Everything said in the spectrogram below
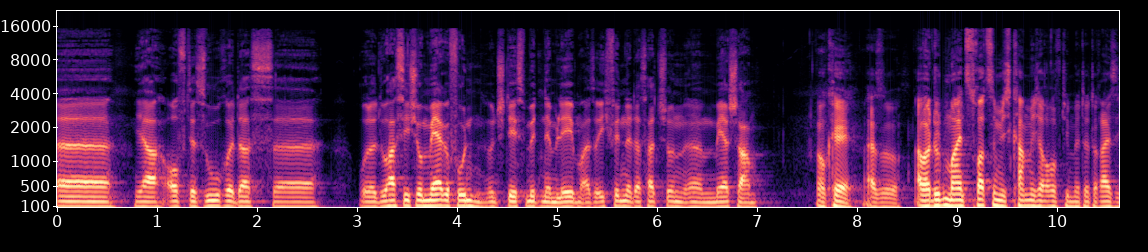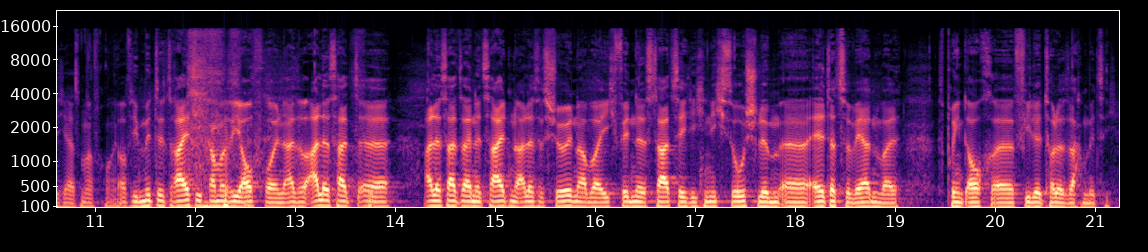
äh, ja, auf der Suche, dass äh, oder du hast dich schon mehr gefunden und stehst mitten im Leben. Also ich finde, das hat schon äh, mehr Charme. Okay, also, aber du meinst trotzdem, ich kann mich auch auf die Mitte 30 erstmal freuen. Auf die Mitte 30 kann man sich auch freuen. Also alles hat, äh, alles hat seine Zeit und alles ist schön, aber ich finde es tatsächlich nicht so schlimm, äh, älter zu werden, weil es bringt auch äh, viele tolle Sachen mit sich.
